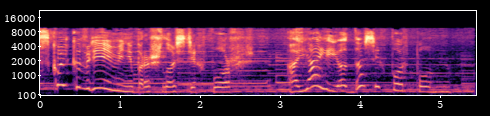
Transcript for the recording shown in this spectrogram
сколько времени прошло с тех пор, а я ее до сих пор помню.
